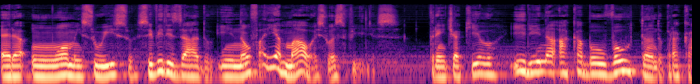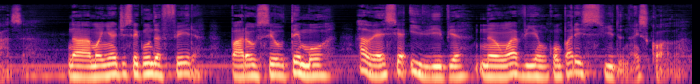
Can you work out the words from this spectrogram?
era um homem suíço civilizado e não faria mal às suas filhas. Frente àquilo, Irina acabou voltando para casa. Na manhã de segunda-feira, para o seu temor, Alessia e Lívia não haviam comparecido na escola.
